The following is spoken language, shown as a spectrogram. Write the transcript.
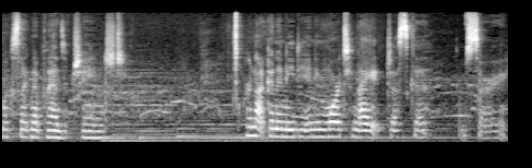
Looks like my plans have changed. We're not gonna need you anymore tonight, Jessica. I'm sorry.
